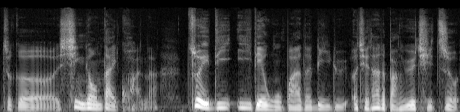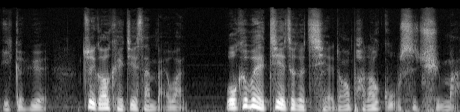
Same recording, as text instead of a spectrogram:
这个信用贷款啊，最低一点五八的利率，而且它的绑约期只有一个月，最高可以借三百万。我可不可以借这个钱，然后跑到股市去买，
